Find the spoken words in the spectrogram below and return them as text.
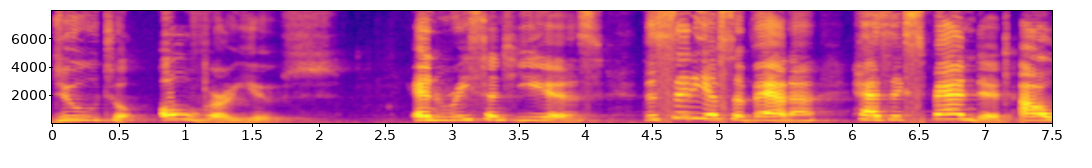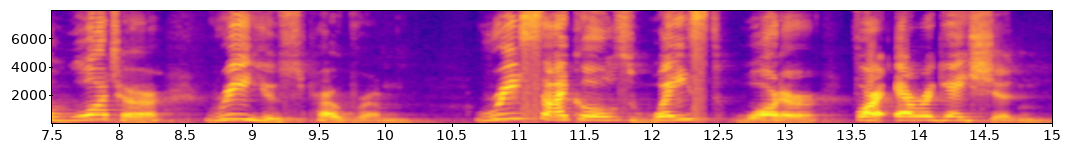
due to overuse. In recent years, the city of Savannah has expanded our water reuse program, recycles wastewater for irrigation.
